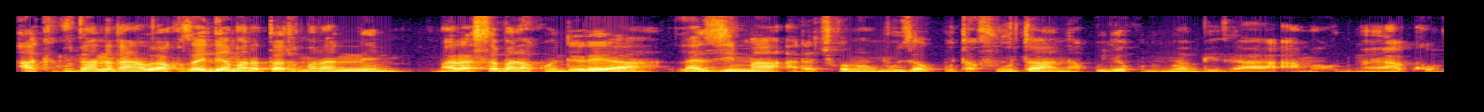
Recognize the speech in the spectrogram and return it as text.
akikutana na tangazo lako zaidi ya mara tatu mara nne mara saba na kuendelea lazima atachukua maamuzi ya kutafuta na kuja kununua bidhaa ama huduma yako.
